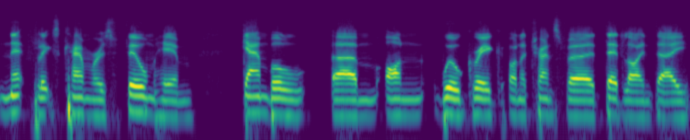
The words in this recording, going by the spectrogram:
Netflix cameras film him gamble um, on Will Grigg on a transfer deadline day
